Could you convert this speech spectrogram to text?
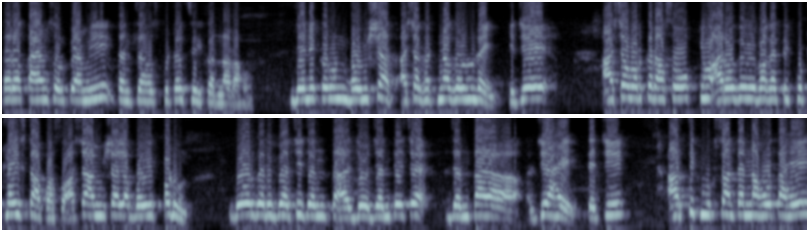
तर कायमस्वरूपी आम्ही त्यांचं हॉस्पिटल सील करणार आहोत. जेणेकरून भविष्यात अशा घटना घडू नये की जे आशा वर्कर असो किंवा आरोग्य विभागातील कुठलाही स्टाफ असो अशा आमिषाला बळी पडून गोरगरिबाची जनता जो जनतेच्या जनता जी आहे त्याची आर्थिक नुकसान त्यांना होत आहे.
